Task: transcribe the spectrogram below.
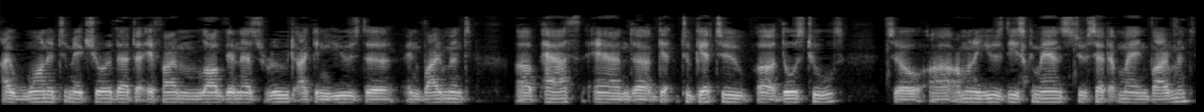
I wanted to make sure that if I'm logged in as root, I can use the environment uh, path and uh, get to get to uh, those tools. So uh, I'm going to use these commands to set up my environment.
